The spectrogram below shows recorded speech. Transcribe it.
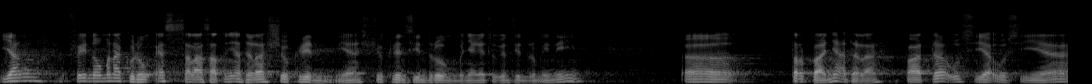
yang fenomena gunung es salah satunya adalah Sjogren ya Sjogren syndrome penyakit Sjogren syndrome ini eh, terbanyak adalah pada usia-usia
